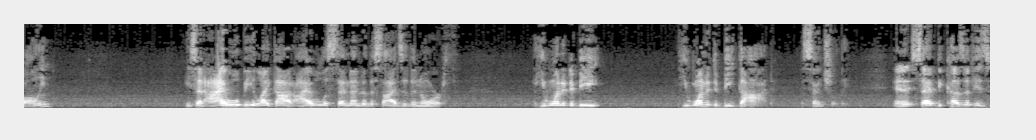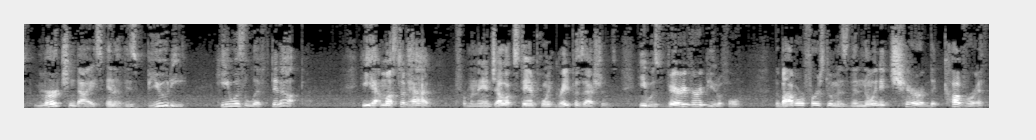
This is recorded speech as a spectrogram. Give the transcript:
falling? He said, "I will be like God. I will ascend unto the sides of the north." He wanted to be he wanted to be God, essentially. And it said because of his merchandise and of his beauty, he was lifted up. He must have had, from an angelic standpoint, great possessions. He was very, very beautiful. The Bible refers to him as the anointed cherub that covereth.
